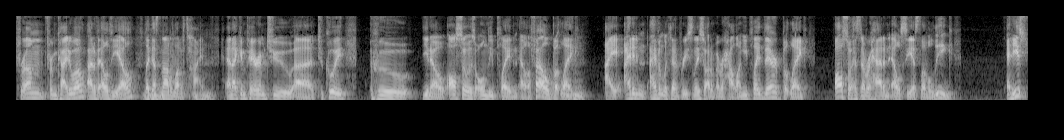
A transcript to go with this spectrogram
from from Kaido out of LDL. Like that's not a lot of time. And I compare him to uh, to Kui, who you know also has only played in LFL, but like I I didn't I haven't looked it up recently, so I don't remember how long he played there. But like also has never had an LCS level league, and he's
